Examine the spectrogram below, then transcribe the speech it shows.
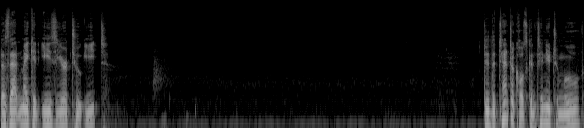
Does that make it easier to eat? Did the tentacles continue to move?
